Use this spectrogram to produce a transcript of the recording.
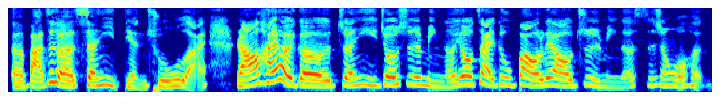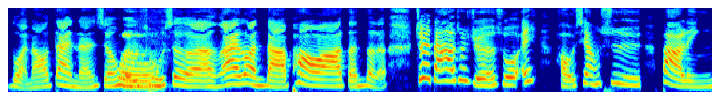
呃，把这个争议点出来。然后还有一个争议，就是敏儿又再度爆料志明的私生活很乱，然后带男生回宿舍啊，很爱乱打炮啊，等等的。就是大家就觉得说，哎，好像是霸凌。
